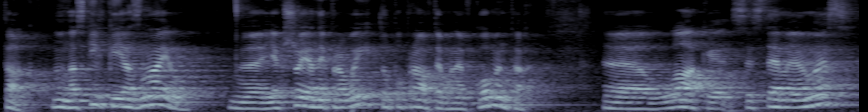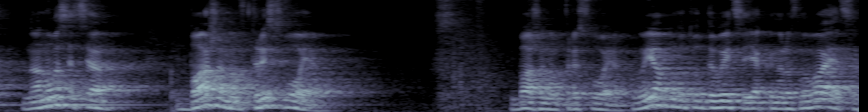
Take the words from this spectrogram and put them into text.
Так, ну наскільки я знаю, е, якщо я не правий, то поправте мене в коментах. Е, лаки системи МС наносяться бажано в три слої. Бажано в три слої. Ну я буду тут дивитися, як він розливається.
